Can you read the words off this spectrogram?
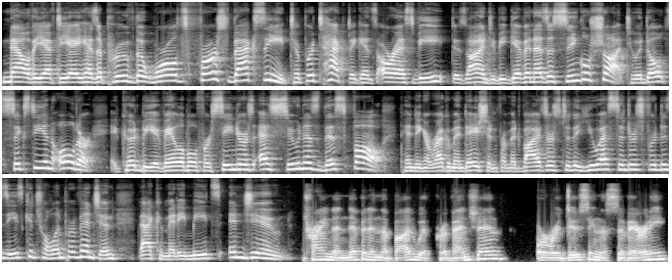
Now, the FDA has approved the world's first vaccine to protect against RSV, designed to be given as a single shot to adults 60 and older. It could be available for seniors as soon as this fall, pending a recommendation from advisors to the U.S. Centers for Disease Control and Prevention. That committee meets in June. Trying to nip it in the bud with prevention or reducing the severity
